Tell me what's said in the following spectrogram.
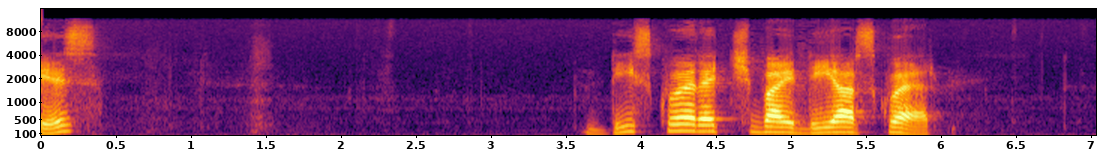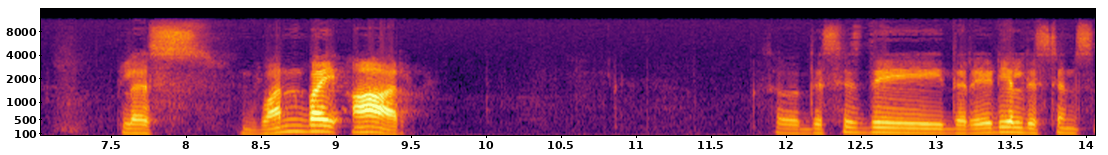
is d square h by dr square plus 1 by r. So, this is the, the radial distance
